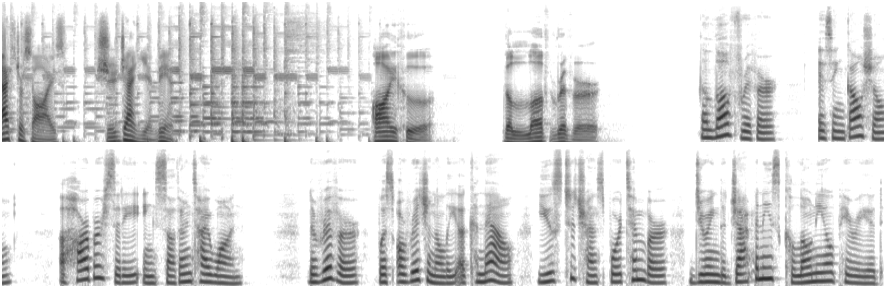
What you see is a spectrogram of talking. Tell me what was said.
Exercise 实战演练。 爱河，the Love River。The Love River is in Kaohsiung, a harbor city in southern Taiwan. The river was originally a canal used to transport timber during the Japanese colonial period.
